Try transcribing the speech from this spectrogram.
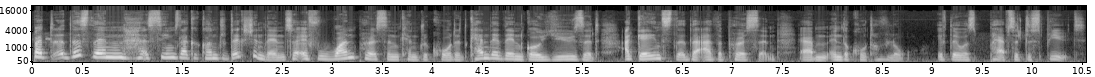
But this then seems like a contradiction then. So if one person can record it, can they then go use it against the, the other person um, in the court of law if there was perhaps a dispute?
